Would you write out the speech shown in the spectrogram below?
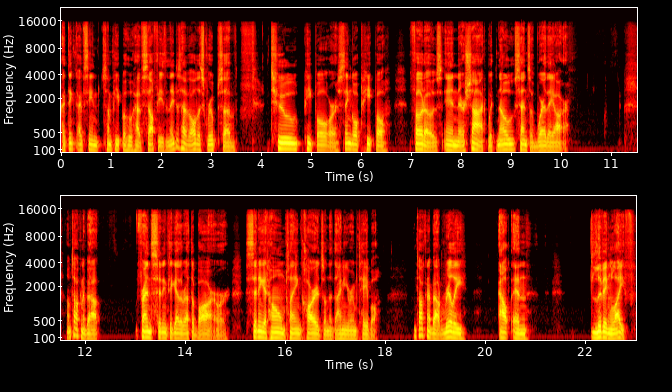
I think I've seen some people who have selfies and they just have all this groups of two people or single people photos in their shot with no sense of where they are. I'm talking about friends sitting together at the bar or sitting at home playing cards on the dining room table. I'm talking about really out and living life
